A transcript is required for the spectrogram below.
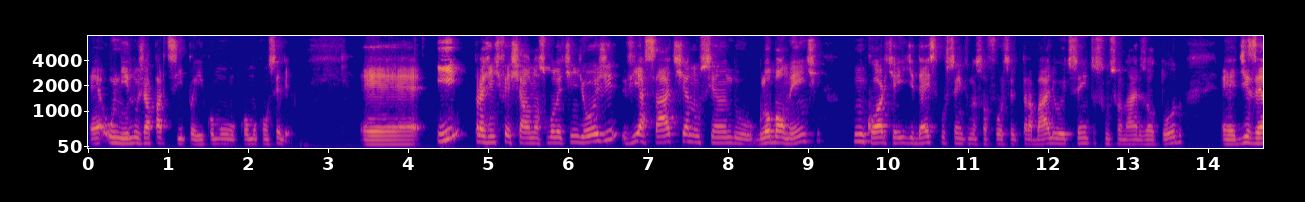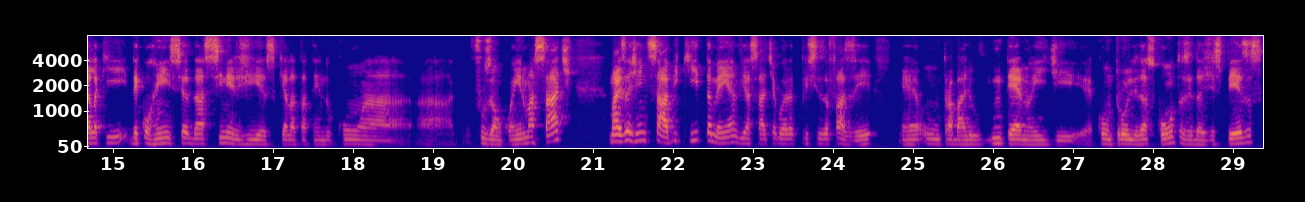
é, o Nilo já participa aí como, como conselheiro. É, e, para a gente fechar o nosso boletim de hoje, Viasat anunciando globalmente um corte aí de 10% na sua força de trabalho, 800 funcionários ao todo. É, diz ela que decorrência das sinergias que ela está tendo com a, a, fusão com a Irmasat, mas a gente sabe que também a Viasat agora precisa fazer é, um trabalho interno aí de é, controle das contas e das despesas,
